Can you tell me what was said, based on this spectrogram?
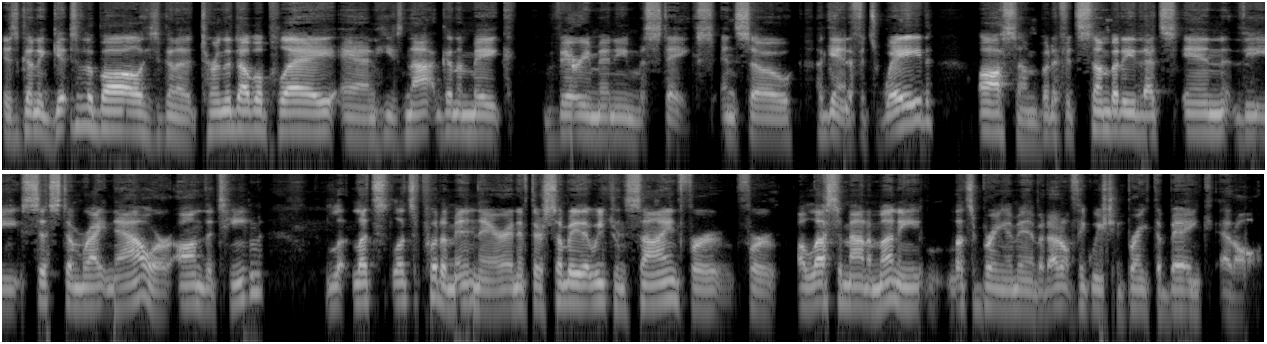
is going to get to the ball. He's going to turn the double play, and he's not going to make very many mistakes. And so, again, if it's Wade, awesome. But if it's somebody that's in the system right now or on the team, let's let's put them in there. And if there's somebody that we can sign for for a less amount of money, let's bring him in. But I don't think we should break the bank at all.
